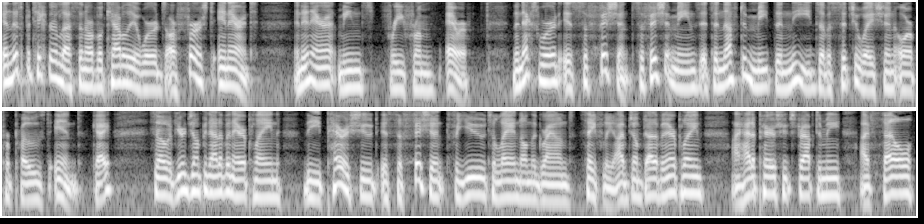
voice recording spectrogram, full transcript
in this particular lesson, our vocabulary words are first inerrant. And inerrant means free from error. The next word is sufficient. Sufficient means it's enough to meet the needs of a situation or a proposed end. Okay? So if you're jumping out of an airplane, the parachute is sufficient for you to land on the ground safely. I've jumped out of an airplane. I had a parachute strapped to me. I fell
